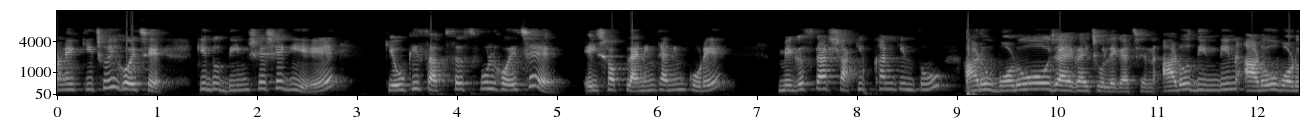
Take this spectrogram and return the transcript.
অনেক কিছুই হয়েছে। কিন্তু দিন শেষে গিয়ে কেউ কি সাকসেসফুল হয়েছে? এই সব প্ল্যানিং ট্যানিং করে মেগাস্টার শাকিব খান কিন্তু আরও বড় জায়গায় চলে গেছেন, আরও দিন দিন আরও বড়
